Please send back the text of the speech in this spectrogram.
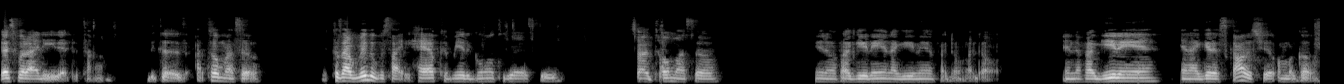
that's what I needed at the time because I told myself because I really was like half committed going to grad school. So I told myself, you know, if I get in, I get in. If I don't, I don't. And if I get in and I get a scholarship, I'm gonna go.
